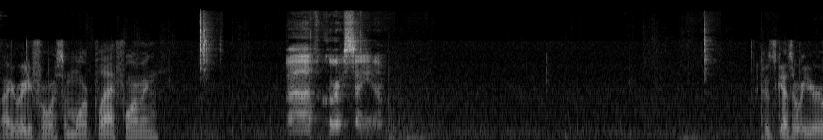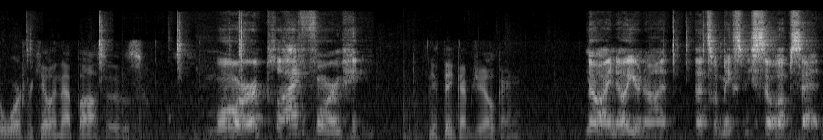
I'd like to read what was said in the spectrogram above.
are you ready for some more platforming? Uh, of course I am. Because guess what your reward for killing that boss is? More platforming. You think I'm joking. No, I know you're not. That's what makes me so upset.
